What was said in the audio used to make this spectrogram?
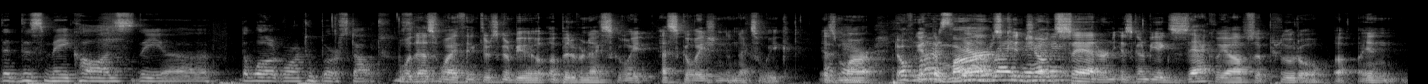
that this may cause the uh, the World War to burst out. Well, that's why I think there's going to be a, a bit of an escalate, escalation the next week. Is Okay. Mar? Don't forget Mars, the yeah, Mars right, conjunct having- Saturn is going to be exactly opposite Pluto uh, in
